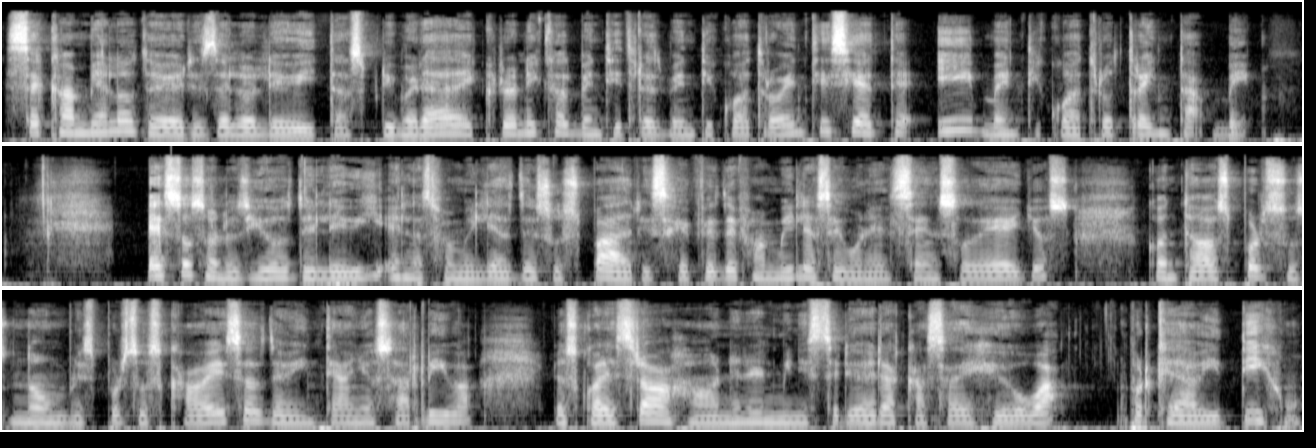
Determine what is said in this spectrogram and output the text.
Se cambian los deberes de los levitas, primera de Crónicas 23, 24, 27 y 24, 30 b. Estos son los hijos de Leví en las familias de sus padres, jefes de familia según el censo de ellos, contados por sus nombres, por sus cabezas de veinte años arriba, los cuales trabajaban en el ministerio de la casa de Jehová. Porque David dijo,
